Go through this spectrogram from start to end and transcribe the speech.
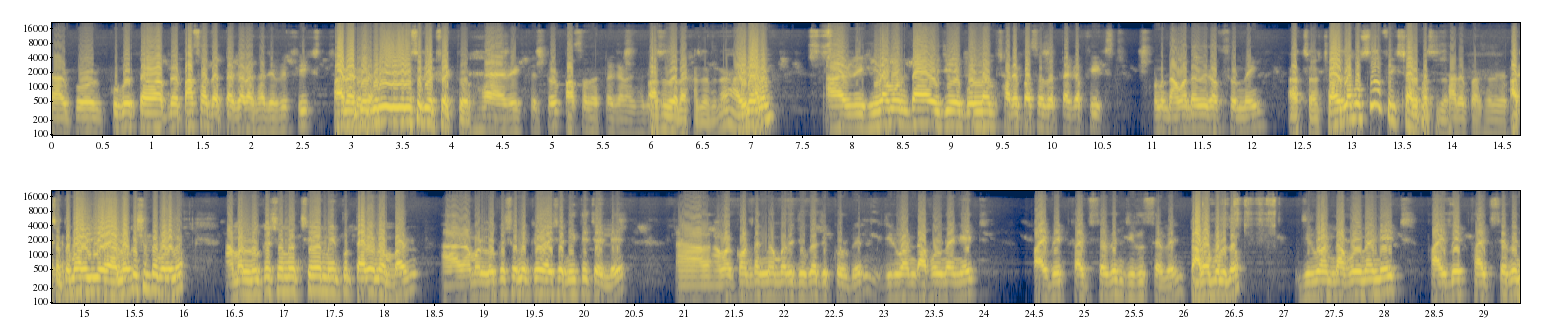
তারপর কুকুরটাও আপনার পাঁচ হাজার টাকা রাখা যাবে ফিক্সড আর এগুলো ইউনিভার্সিটি রেট ফ্যাক্টর হ্যাঁ রেট ফেক্টর পাঁচ হাজার টাকা রাখা যাবে। পাঁচ হাজার রাখা যাবে না? হাইরান আর হীরামনটা ওই যে বললাম সাড়ে পাঁচ হাজার টাকা ফিক্সড কোনো দামাদামির অপশন নেই। আচ্ছা ছয় হাজার বলছো ফিক্স সাড়ে পাঁচ হাজার? সাড়ে পাঁচ হাজার আচ্ছা তোমার ইয়ে লোকেশনটা বলে দাও। আমার লোকেশন হচ্ছে মিরপুর তেরো নম্বর। আর আমার লোকেশনে কেউ এসে নিতে চাইলে আমার কন্ট্যাক্ট নাম্বারে যোগাযোগ করবেন zero one double nine eight five eight five seven zero seven আবার বলে দাও। Zero one double nine eight five eight five seven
